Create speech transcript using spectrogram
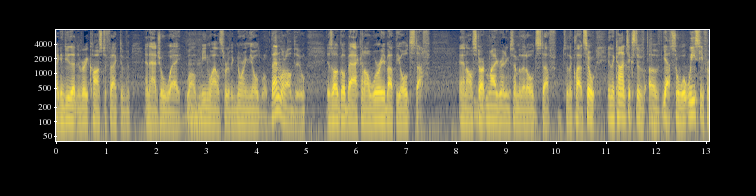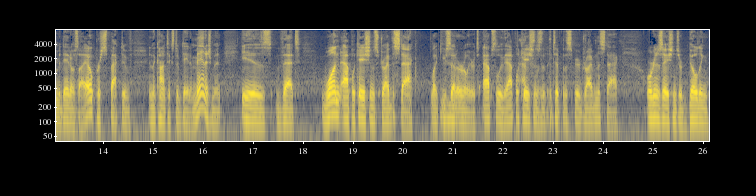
I can do that in a very cost-effective and agile way, while meanwhile sort of ignoring the old world. Then what I'll do is I'll go back and I'll worry about the old stuff and I'll start migrating some of that old stuff to the cloud. So in the context of, of yeah, so what we see from a Datos IO perspective in the context of data management is that one, applications drive the stack, like you mm-hmm. said earlier. It's absolutely the applications absolutely. at the tip of the spear driving the stack. Organizations are building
